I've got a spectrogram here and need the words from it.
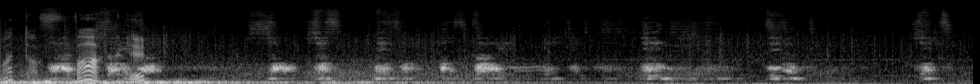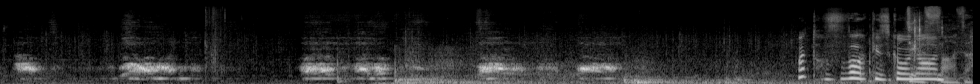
What the fuck, dude? What the fuck is going Dear on? Father,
